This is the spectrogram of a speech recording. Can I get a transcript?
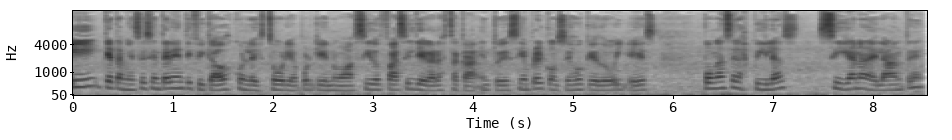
y que también se sientan identificados con la historia porque no ha sido fácil llegar hasta acá. Entonces siempre el consejo que doy es pónganse las pilas, sigan adelante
